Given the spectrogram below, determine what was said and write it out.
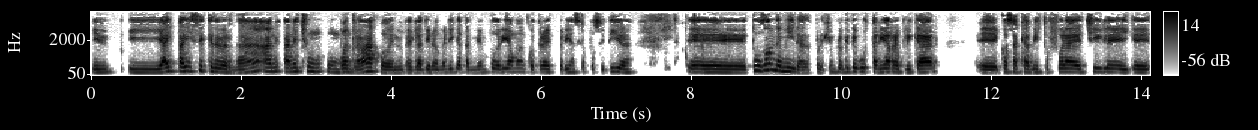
y, hay países que de verdad han, hecho un, buen trabajo. En, Latinoamérica también podríamos encontrar experiencias positivas. Eh, ¿Tú dónde miras? Por ejemplo, ¿qué te gustaría replicar? Eh, cosas que has visto fuera de Chile y que,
